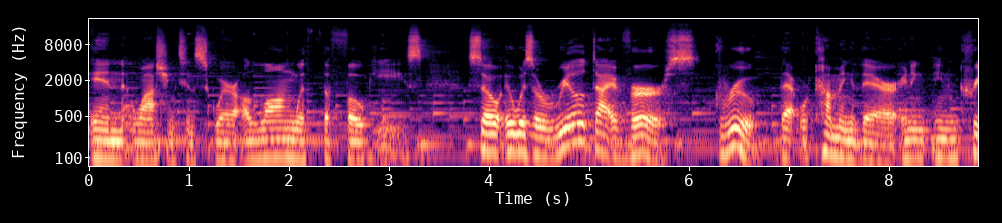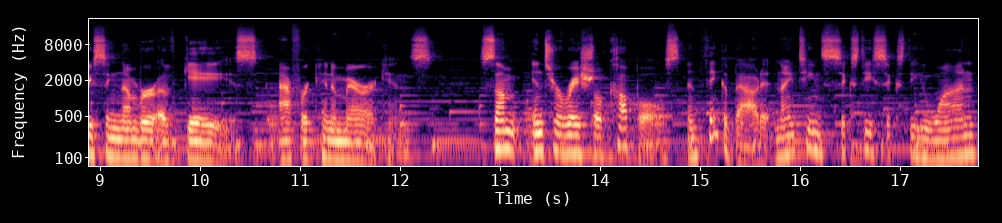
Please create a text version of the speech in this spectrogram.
in Washington Square along with the folkies. So it was a real diverse group that were coming there, an increasing number of gays, African Americans, some interracial couples. And think about it 1960, 61.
